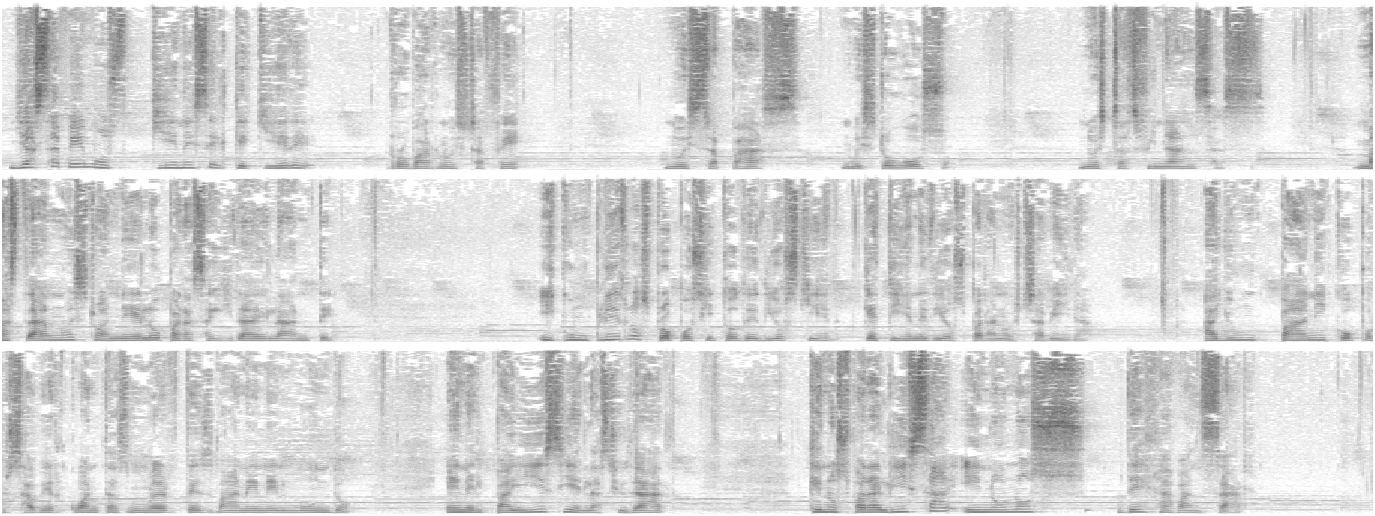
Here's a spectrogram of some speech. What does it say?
Ya sabemos quién es el que quiere robar nuestra fe, nuestra paz, nuestro gozo, nuestras finanzas, más dar nuestro anhelo para seguir adelante y cumplir los propósitos de Dios que tiene Dios para nuestra vida. Hay un pánico por saber cuántas muertes van en el mundo, en el país y en la ciudad que nos paraliza y no nos deja avanzar,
